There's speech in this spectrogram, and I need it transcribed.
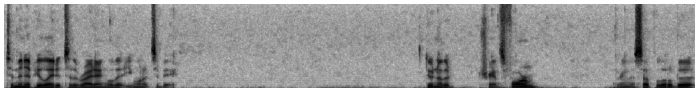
to manipulate it to the right angle that you want it to be. Do another transform, bring this up a little bit.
